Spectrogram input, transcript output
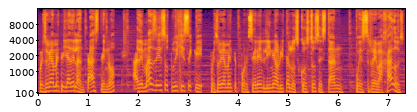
pues obviamente ya adelantaste, ¿no? Además de eso, tú dijiste que pues obviamente por ser en línea ahorita los costos están pues rebajados.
